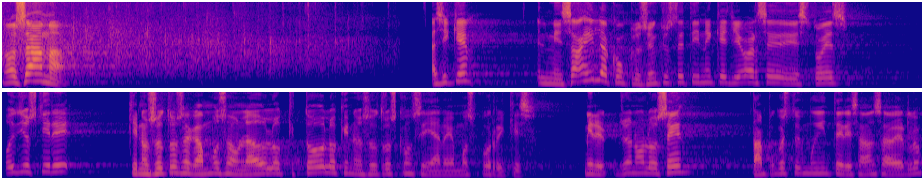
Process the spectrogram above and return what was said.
Nos ama. Así que el mensaje y la conclusión que usted tiene que llevarse de esto es, hoy Dios quiere que nosotros hagamos a un lado todo lo que nosotros consideremos por riqueza. Mire, yo no lo sé, tampoco estoy muy interesado en saberlo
